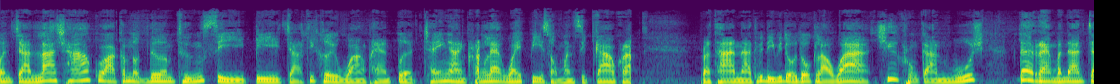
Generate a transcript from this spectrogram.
วันจันทร์ล่าช้ากว่ากำหนดเดิมถึง 4 ปีจากที่เคยวางแผนเปิดใช้งานครั้งแรกไว้ปี 2019 ครับ ประธานาธิบดีวิโดโดกล่าวว่า ชื่อโครงการวูช ได้แรงบันดาลใจ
